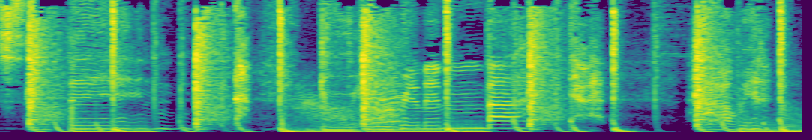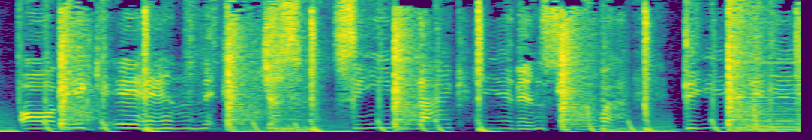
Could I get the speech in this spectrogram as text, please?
something. Do you remember how it all began? It just seemed like giving, so I did it.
